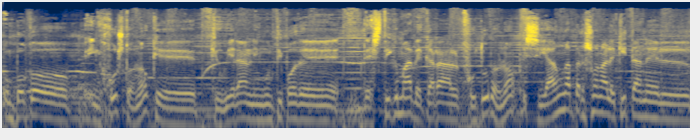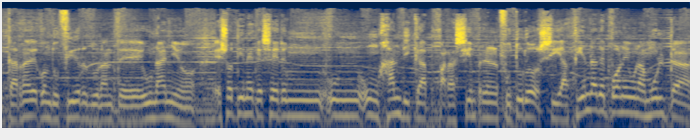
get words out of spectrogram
un poco injusto, ¿no? Que, que hubiera ningún tipo de, de estigma de cara al futuro, ¿no? Si a una persona le quitan el carnet de conducir durante un año, eso tiene que ser un, un, un hándicap para siempre en el futuro. Si Hacienda te pone una multa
